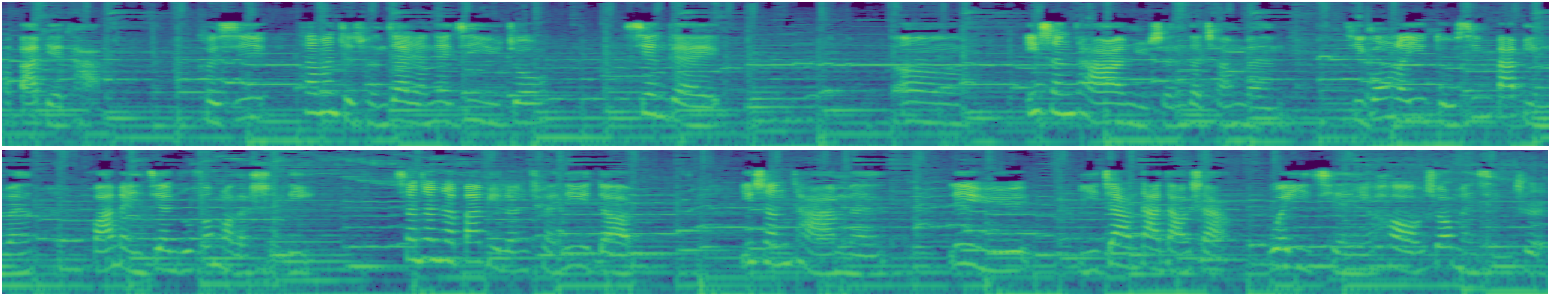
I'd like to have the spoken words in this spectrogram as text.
和巴别塔。可惜，它们只存在人类记忆中。献给嗯伊什塔尔女神的城门，提供了一堵新巴比伦华美建筑风貌的实例，象征着巴比伦权力的。伊什塔门立于仪仗大道上，为一前一后双门形制，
